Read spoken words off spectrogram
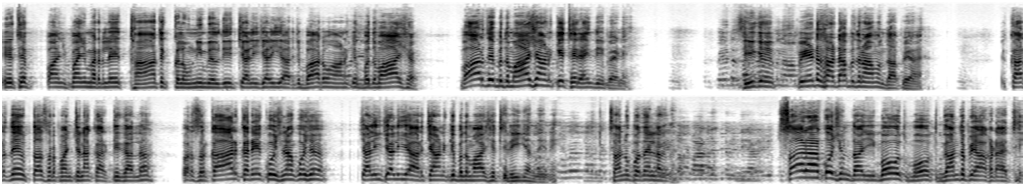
ਇੱਥੇ ਪੰਜ ਪੰਜ ਮਰਲੇ ਥਾਂ ਤੇ ਕਲੋਨੀ ਮਿਲਦੀ 40 40 ਹਜ਼ਾਰ ਚ ਬਾਹਰੋਂ ਆਣ ਕੇ ਬਦਮਾਸ਼, ਬਾਹਰ ਦੇ ਬਦਮਾਸ਼ ਆਣ ਕੇ ਇੱਥੇ ਰਹਿੰਦੇ ਪਏ ਨੇ। ਠੀਕ ਹੈ, ਪਿੰਡ ਸਾਡਾ ਬਦਨਾਮ ਹੁੰਦਾ ਪਿਆ ਹੈ। ਕਰਦੇ ਉੱਤਾ ਸਰਪੰਚ ਨਾਲ ਕਰਕੇ ਗੱਲ, ਪਰ ਸਰਕਾਰ ਕਰੇ ਕੁਛ ਨਾ ਕੁਛ 40 40 ਹਜ਼ਾਰ ਚ ਆਣ ਕੇ ਬਦਮਾਸ਼ ਇੱਥੇ ਰਹੀ ਜਾਂਦੇ ਨੇ। ਸਾਨੂੰ ਪਤਾ ਨਹੀਂ ਲੱਗਦਾ। ਸਾਰਾ ਕੁਝ ਹੁੰਦਾ ਜੀ, ਬਹੁਤ ਬਹੁਤ ਗੰਦ ਪਿਆ ਖੜਾ ਇੱਥੇ।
